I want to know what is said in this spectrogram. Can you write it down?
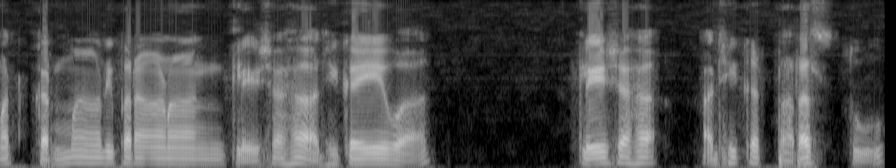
मत्कर्मादिपराणाम् क्लेशः अधिक एव। क्लेशः अधिकतरस्तु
